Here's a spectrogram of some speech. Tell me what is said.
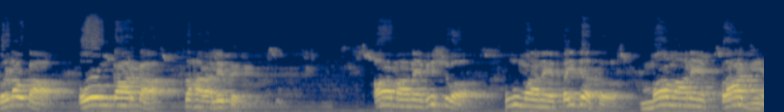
प्रणव का, ओंकार का सहारा लेते हैं। अमाने विश्व उ माने तेजस, म माने प्राज्ञ,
